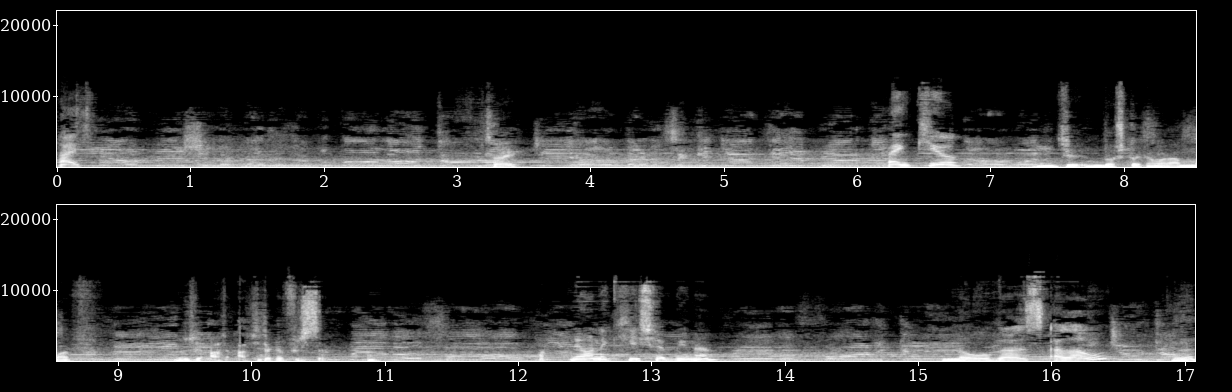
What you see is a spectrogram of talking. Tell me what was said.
হাই। সরি থ্যাংক ইউ যে দশ টাকা আমার আম্মার যে আশি টাকা ফিরছে। আপনি অনেক হিসেবি না? নো গার্লস অ্যালাউড হ্যাঁ?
